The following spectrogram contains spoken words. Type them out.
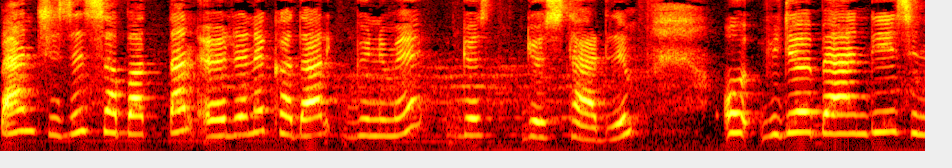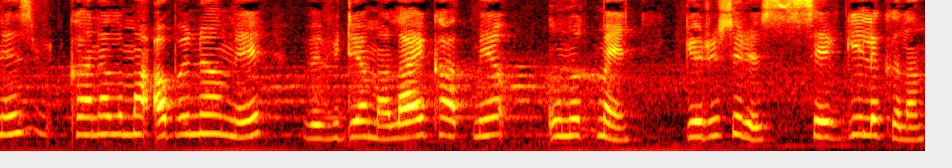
Ben size sabahtan öğlene kadar günümü gö- gösterdim. O videoyu beğendiyseniz kanalıma abone olmayı ve videoma like atmayı unutmayın. Görüşürüz. Sevgiyle kalın.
